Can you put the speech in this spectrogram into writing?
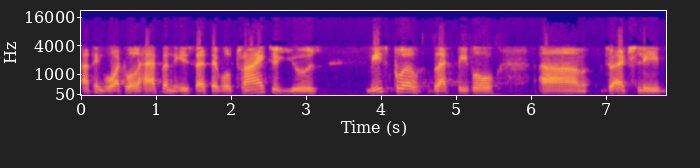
I think what will happen is that they will try to use these poor black people uh, to actually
